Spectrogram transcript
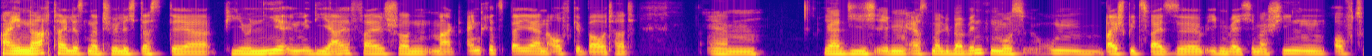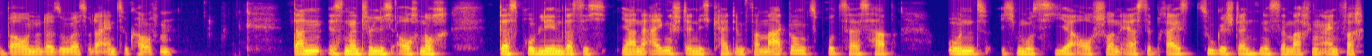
Ein Nachteil ist natürlich, dass der Pionier im Idealfall schon Markteintrittsbarrieren aufgebaut hat, ähm, ja, die ich eben erstmal überwinden muss, um beispielsweise irgendwelche Maschinen aufzubauen oder sowas oder einzukaufen. Dann ist natürlich auch noch das Problem, dass ich ja eine Eigenständigkeit im Vermarktungsprozess habe und ich muss hier auch schon erste Preiszugeständnisse machen, einfach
